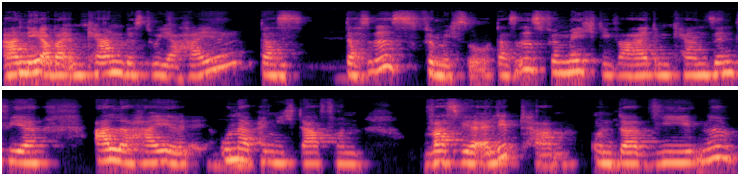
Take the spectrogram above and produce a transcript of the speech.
ah nee, aber im Kern bist du ja heil. Das, das ist für mich so. Das ist für mich die Wahrheit. Im Kern sind wir alle heil, unabhängig davon, was wir erlebt haben und da wie, ne,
